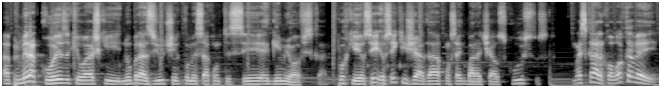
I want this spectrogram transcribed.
A primeira coisa que eu acho que no Brasil tinha que começar a acontecer é game office, cara. Porque eu sei, eu sei que GH consegue baratear os custos, mas, cara, coloca, velho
